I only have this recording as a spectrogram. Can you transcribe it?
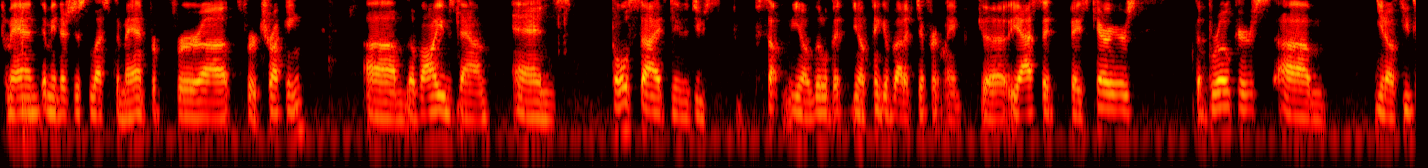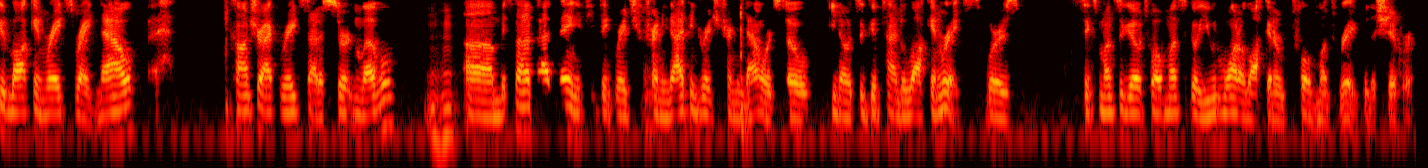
demand. I mean, there's just less demand for for uh, for trucking. Um, the volume's down, and both sides need to do something. You know, a little bit. You know, think about it differently. The, the asset-based carriers, the brokers. Um, you know, if you could lock in rates right now, contract rates at a certain level, mm-hmm. um, it's not a bad thing if you think rates are trending. I think rates are trending downwards, so you know it's a good time to lock in rates. Whereas six months ago, twelve months ago, you would want to lock in a twelve month rate with a shipper.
